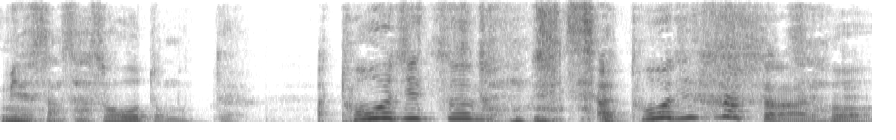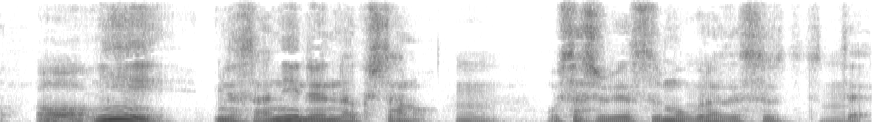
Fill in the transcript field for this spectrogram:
皆さん誘おうと思って。あ、当日？当日あ、当日だったのあれ。に、皆さんに連絡したの。うん。お久しぶりです、もぐらですって言って。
